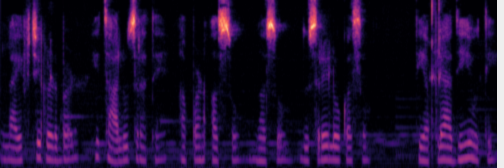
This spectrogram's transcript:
लाईफची गडबड ही चालूच राहते. आपण असो नसो दुसरे लोक असो ती आपल्या आधीही होती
